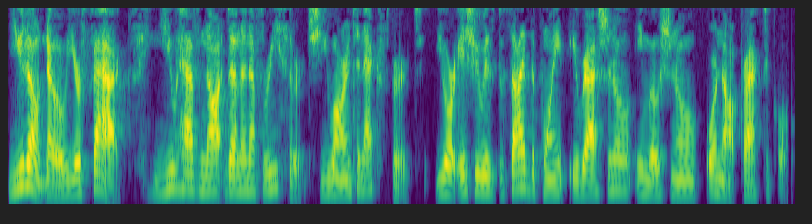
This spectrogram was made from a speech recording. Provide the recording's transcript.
You don't know your facts. You have not done enough research. You aren't an expert. Your issue is beside the point, irrational, emotional, or not practical.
